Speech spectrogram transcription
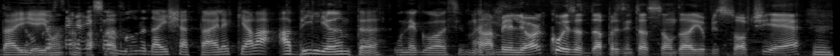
da EA Não ano, ano passado. da Isha Tyler que ela abrilhanta o negócio, mas... A melhor coisa da apresentação da Ubisoft é. Uhum.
